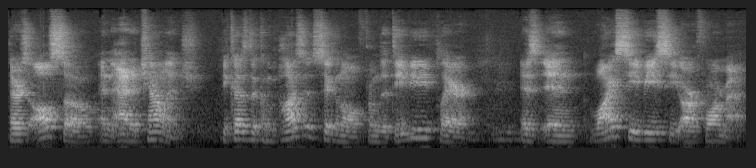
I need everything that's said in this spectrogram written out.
There's also an added challenge, because the composite signal from the DVD player is in YCBCR format,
